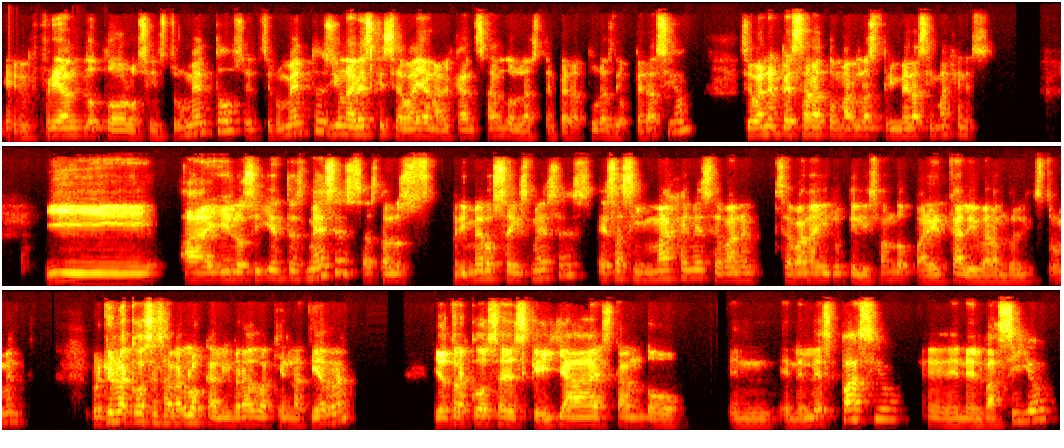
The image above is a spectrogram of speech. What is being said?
enfriando todos los instrumentos, instrumentos y una vez que se vayan alcanzando las temperaturas de operación, se van a empezar a tomar las primeras imágenes. Y ahí los siguientes meses, hasta los primeros seis meses, esas imágenes se van, se van a ir utilizando para ir calibrando el instrumento. Porque una cosa es haberlo calibrado aquí en la Tierra y otra cosa es que ya estando en, el espacio, eh, en el vacío,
